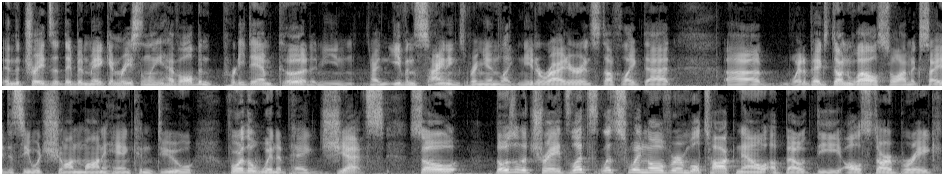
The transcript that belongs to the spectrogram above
and the trades that they've been making recently have all been pretty damn good. I mean, and even signings bring in like Niederreiter and stuff like that. Uh, Winnipeg's done well, so I'm excited to see what Sean Monahan can do for the Winnipeg Jets. So those are the trades. Let's let's swing over and we'll talk now about the All Star break.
